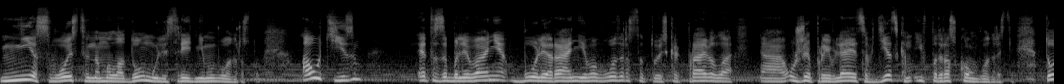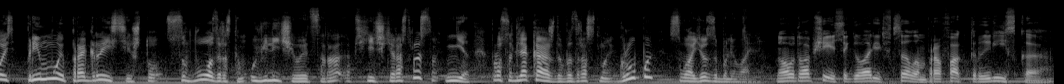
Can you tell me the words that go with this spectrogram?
не свойственно молодому или среднему возрасту. Аутизм – это заболевание более раннего возраста, то есть, как правило, а, уже проявляется в детском и в подростковом возрасте. То есть прямой прогрессии, что с возрастом увеличивается психические расстройства, нет. Просто для каждой возрастной группы свое заболевание. Ну а вот вообще, если говорить в целом про факторы риска,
